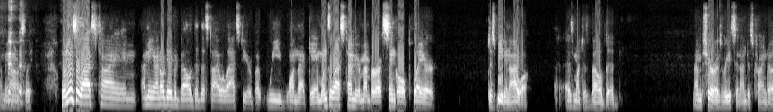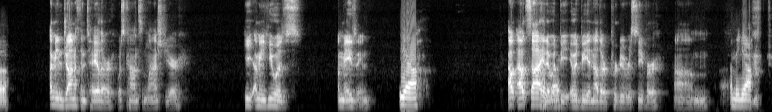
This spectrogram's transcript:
I mean, honestly, when was the last time? I mean, I know David Bell did this to Iowa last year, but we won that game. When's the last time you remember a single player just beating Iowa as much as Bell did? I'm sure it was recent. I'm just trying to. I mean, Jonathan Taylor, Wisconsin last year. He, I mean, he was amazing. Yeah, Out, outside, it would be it would be another Purdue receiver. Um, I mean, yeah,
